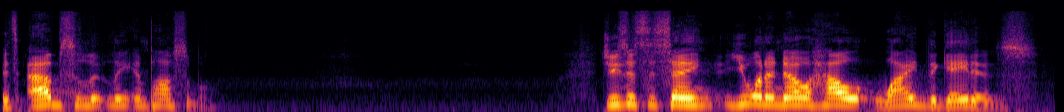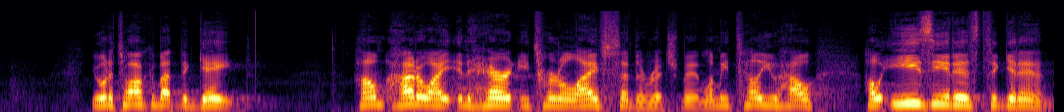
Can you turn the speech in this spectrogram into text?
It's absolutely impossible. Jesus is saying, You want to know how wide the gate is? You want to talk about the gate? How, how do I inherit eternal life? said the rich man. Let me tell you how, how easy it is to get in.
